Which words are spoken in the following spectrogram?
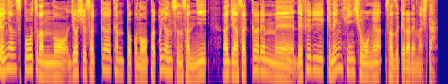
キャスポーツ団の女子サッカー監督のパク・ヨンスンさんに、アジアサッカー連盟レフェリー記念品賞が授けられました。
